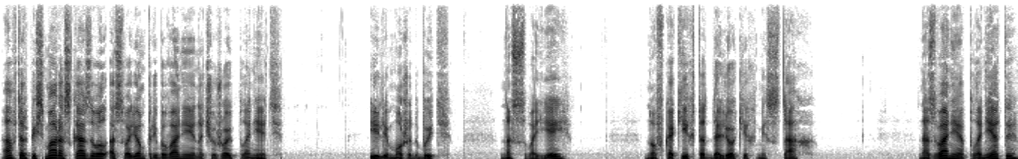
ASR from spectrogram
Автор письма рассказывал о своем пребывании на чужой планете или, может быть, на своей, но в каких-то далеких местах. Название планеты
